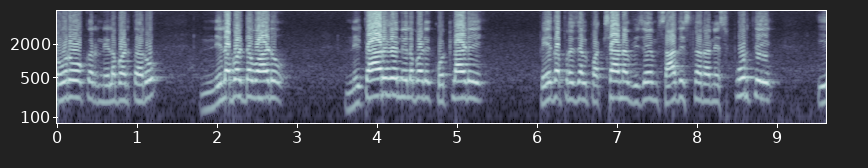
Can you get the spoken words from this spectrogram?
ఎవరో ఒకరు నిలబడతారు. నిలబడ్డవాడు నిటారుగా నిలబడి కొట్లాడి పేద ప్రజల పక్షాన విజయం సాధిస్తారనే స్ఫూర్తి ఈ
